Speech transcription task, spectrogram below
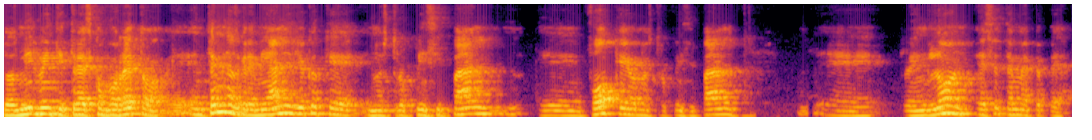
2023 como reto. En términos gremiales, yo creo que nuestro principal eh, enfoque o nuestro principal eh, renglón es el tema de PPA.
